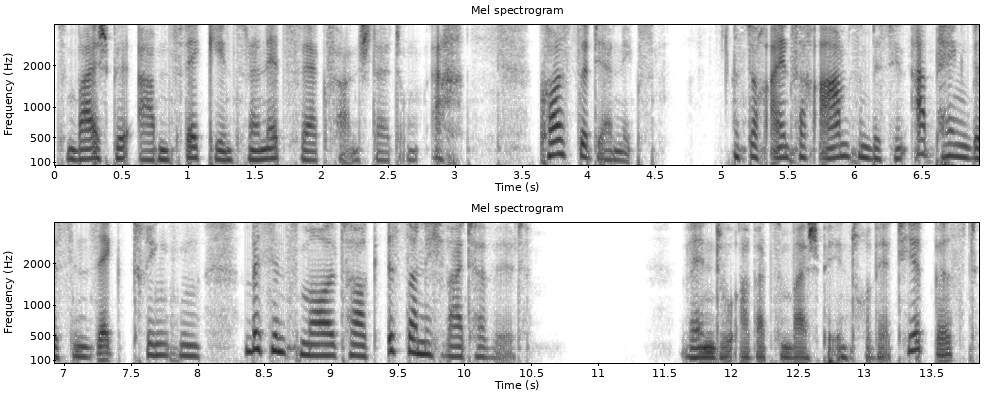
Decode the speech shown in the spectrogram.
Zum Beispiel abends weggehen zu einer Netzwerkveranstaltung. Ach, kostet ja nix ist doch einfach abends ein bisschen abhängen, ein bisschen Sekt trinken, ein bisschen Smalltalk, ist doch nicht weiter wild. Wenn du aber zum Beispiel introvertiert bist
